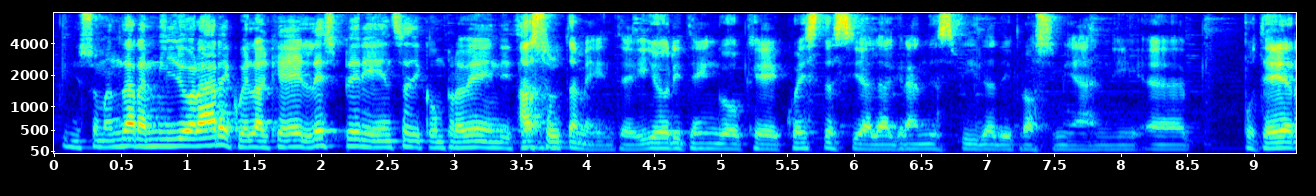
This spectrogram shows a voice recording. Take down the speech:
Quindi insomma andare a migliorare quella che è l'esperienza di compravendita. Assolutamente, io ritengo che questa sia la grande sfida dei prossimi anni. Eh, poter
